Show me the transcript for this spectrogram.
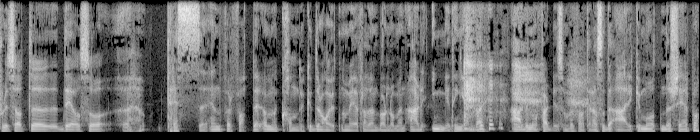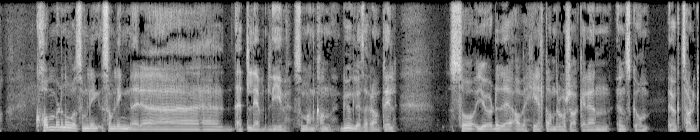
pluss at det også presse en forfatter men Kan du ikke dra ut noe mer fra den barndommen? Er det ingenting igjen der? Er du nå ferdig som forfatter? Altså, Det er ikke måten det skjer på. Kommer det noe som, som ligner eh, et levd liv, som man kan google seg fram til, så gjør det det av helt andre årsaker enn ønsket om økt salg.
